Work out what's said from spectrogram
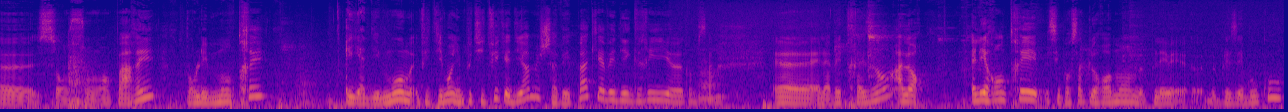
euh, s'en sont emparés pour les montrer. Et il y a des mômes, effectivement, il y a une petite fille qui a dit Ah, mais je savais pas qu'il y avait des grilles euh, comme ça. Euh, elle avait 13 ans. Alors, elle est rentrée, c'est pour ça que le roman me, plaît, euh, me plaisait beaucoup.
